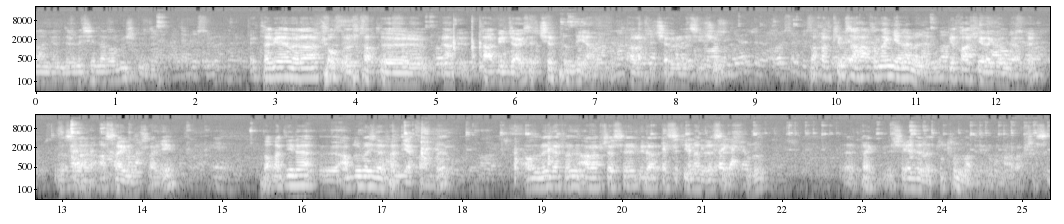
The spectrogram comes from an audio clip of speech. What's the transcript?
falan gönderdiği şeyler olmuş muydu? E, tabii evvela çok üstad, e, yani tabiri caizse çırpındı yani Arapça çevrilmesi için. Fakat kimse hakkından gelemedi. Birkaç yere gönderdi. Mesela Asay Musa'yı. Fakat yine e, Abdülmecid Efendi'ye kaldı. Abdülmecid Efendi'nin Arapçası biraz eski medrese usulü. E, pek şeyde de tutulmadı yani onun Arapçası.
